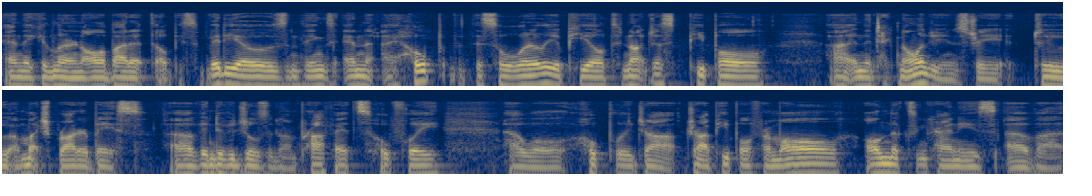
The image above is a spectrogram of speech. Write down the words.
and they can learn all about it. There'll be some videos and things, and I hope that this will really appeal to not just people uh, in the technology industry, to a much broader base of individuals and nonprofits. Hopefully, uh, will hopefully draw draw people from all all nooks and crannies of uh,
